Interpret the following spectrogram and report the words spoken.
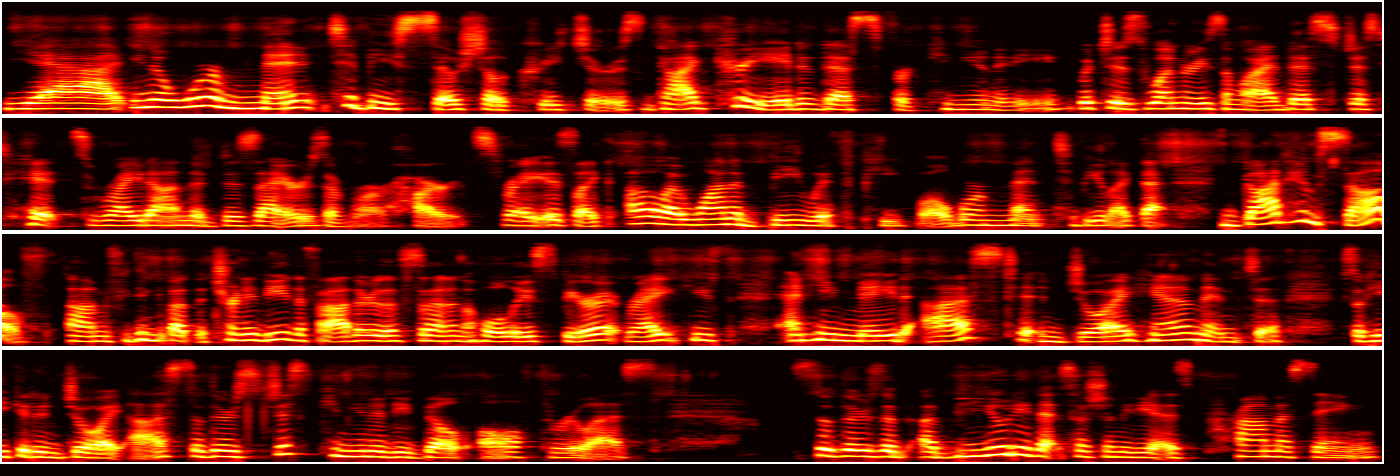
Yeah, you know, we're meant to be social creatures. God created us for community, which is one reason why this just hits right on the desires of our hearts, right? It's like, oh, I want to be with people. We're meant to be like that. God Himself, um, if you think about the Trinity, the Father, the Son, and the Holy Spirit, right? He's and He made us to enjoy Him and to so He could enjoy us. So there's just community built all through us. So there's a, a beauty that social media is promising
